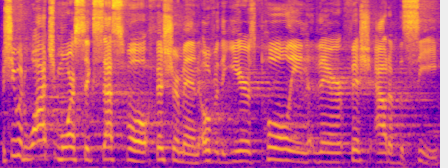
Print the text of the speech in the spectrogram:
But she would watch more successful fishermen over the years pulling their fish out of the sea.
